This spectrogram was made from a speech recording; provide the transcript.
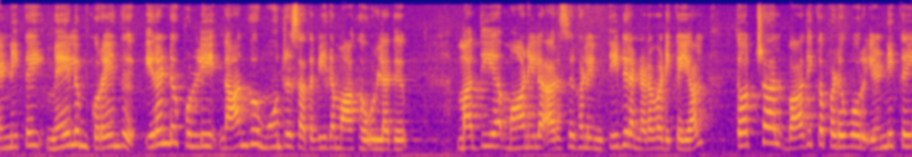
எண்ணிக்கை மேலும் குறைந்து இரண்டு புள்ளி நான்கு மூன்று சதவீதமாக உள்ளது. மத்திய மாநில அரசுகளின் தீவிர நடவடிக்கையால் தொற்றால் பாதிக்கப்படுவோர் எண்ணிக்கை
